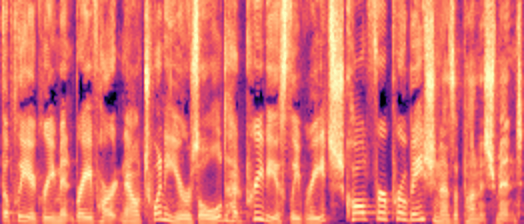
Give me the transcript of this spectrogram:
The plea agreement Braveheart, now 20 years old, had previously reached called for probation as a punishment.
